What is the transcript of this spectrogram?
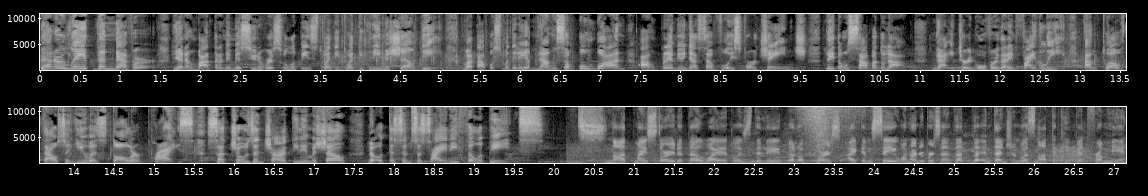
Better late than never. Yan ang bantra ni Miss Universe Philippines 2023 Michelle D. Matapos madali ng sampung buwan ang premyo niya sa Voice for Change. Nitong Sabado lang, na-turn over na rin finally ang 12,000 US dollar prize sa chosen charity ni Michelle na Autism Society Philippines. It's not my story to tell why it was delayed, but of course, I can say 100% that the intention was not to keep it from me.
